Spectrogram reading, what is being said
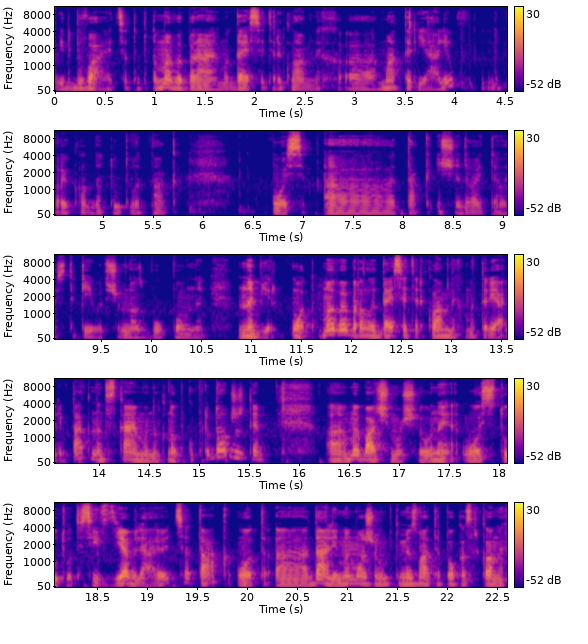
відбувається. Тобто ми вибираємо 10 рекламних матеріалів, до тут отак. Ось, а, так, і ще давайте ось такий, от, щоб у нас був повний набір. От, ми вибрали 10 рекламних матеріалів. Так, натискаємо на кнопку продовжити. Ми бачимо, що вони ось тут от всі з'являються. Так, от далі ми можемо оптимізувати показ рекламних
